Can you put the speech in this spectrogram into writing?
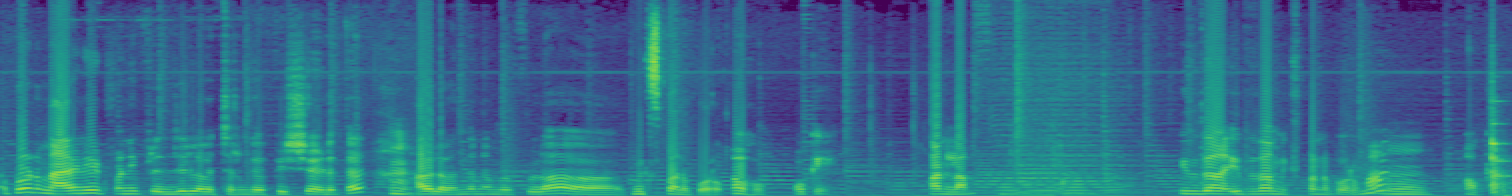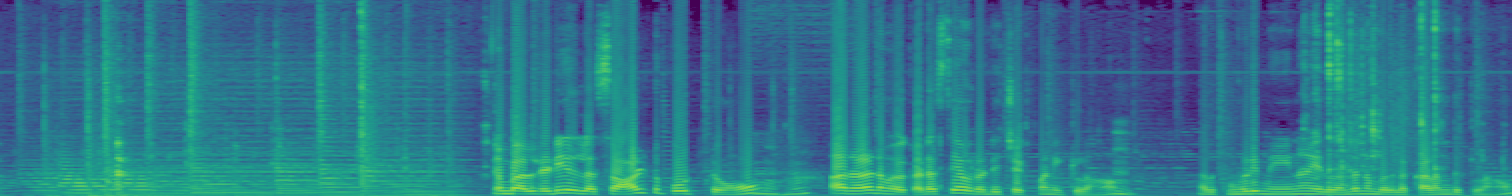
அப்புறம் மேரினேட் பண்ணி ஃப்ரிட்ஜில் வச்சிருக்க ஃபிஷ் எடுத்து. அதுல வந்து நம்ம ஃபுல்லா மிக்ஸ் பண்ண போறோம். ஓஹோ ஓகே பண்ணலாம். இதுதான் இதுதான் மிக்ஸ் பண்ண போறோமா? ஓகே நம்ம ஆல்ரெடி இதுல சால்ட் போட்டோம். அதனால நம்ம கடைசியா ஒரு செக் பண்ணிக்கலாம். அதுக்கு முன்னாடி மெயினா இது வந்து நம்ம இதுல கலந்துக்கலாம்.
